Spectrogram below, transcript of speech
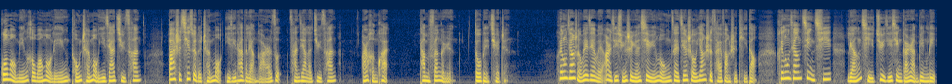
郭某明和王某玲同陈某一家聚餐，八十七岁的陈某以及他的两个儿子参加了聚餐，而很快，他们三个人都被确诊。黑龙江省卫健委二级巡视员谢云龙在接受央视采访时提到，黑龙江近期两起聚集性感染病例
